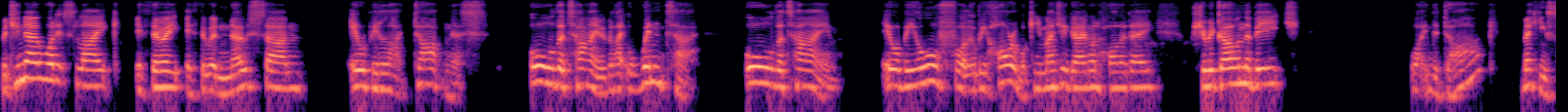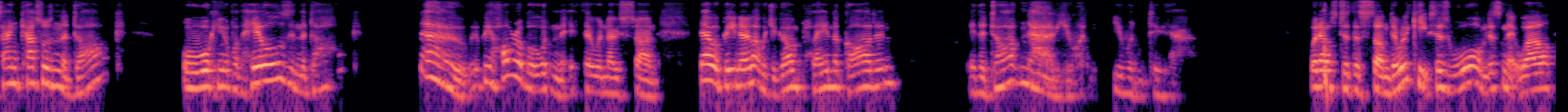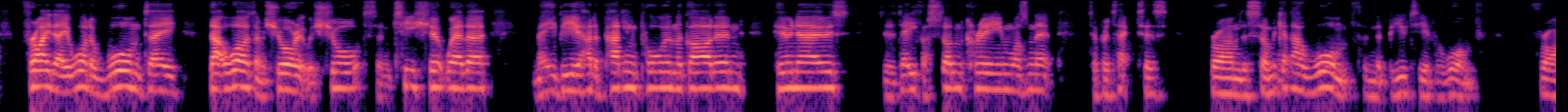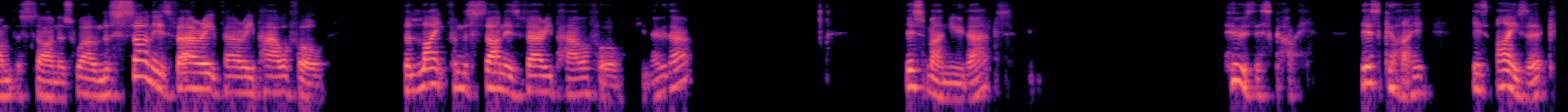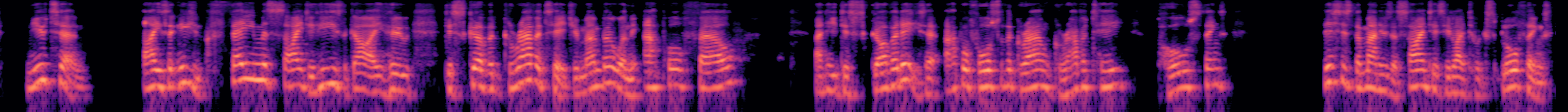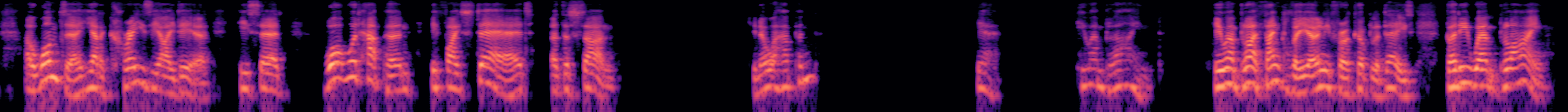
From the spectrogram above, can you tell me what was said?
But you know what it's like if there were, if there were no sun, it would be like darkness all the time. It'd be like winter all the time. It would be awful. It would be horrible. Can you imagine going on holiday? Should we go on the beach? What in the dark? Making sandcastles in the dark? Or walking up on hills in the dark? No, it'd be horrible, wouldn't it, if there were no sun? There would be no light. Would you go and play in the garden in the dark? No, you wouldn't. You wouldn't do that. What else does the sun do? Well, it keeps us warm, doesn't it? Well, Friday, what a warm day that was. I'm sure it was shorts and t-shirt weather. Maybe you had a paddling pool in the garden. Who knows? It was a day for sun cream, wasn't it? To protect us from the sun. We get that warmth and the beauty of the warmth from the sun as well. And the sun is very, very powerful. The light from the sun is very powerful. Do you know that? This man knew that. Who is this guy? This guy is Isaac Newton. Isaac Newton, a famous scientist. He's the guy who discovered gravity. Do you remember when the apple fell and he discovered it? He said, Apple falls to the ground, gravity pulls things. This is the man who's a scientist. He liked to explore things. And one day he had a crazy idea. He said, What would happen if I stared at the sun? Do you know what happened? Yeah, he went blind. He went blind, thankfully, only for a couple of days, but he went blind.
